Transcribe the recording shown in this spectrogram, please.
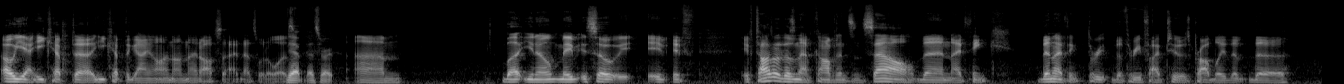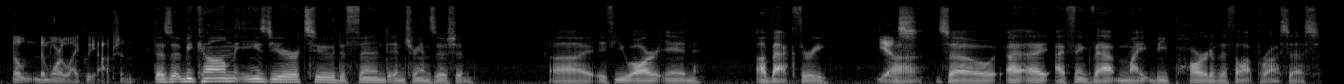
oh yeah, he kept uh, he kept the guy on on that offside. That's what it was. Yep, that's right. Um, but you know, maybe so if if if Tata doesn't have confidence in Sal, then I think then I think three the three five two is probably the the the, the more likely option. Does it become easier to defend in transition uh, if you are in a back three? Yes. Uh, so I, I, I think that might be part of the thought process.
